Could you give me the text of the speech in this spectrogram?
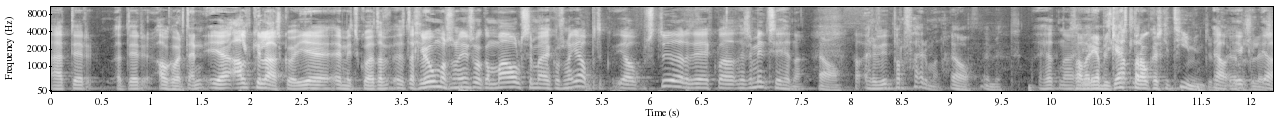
þetta er, þetta er ákvært en ég algjörlega sko, ég, einmitt sko þetta, þetta hljóma svona eins og eitthvað mál sem að eitthvað svona, já, já stuðar þið eitthvað þessi mynd sé hérna, já, þá erum við bara færum hana já, einmitt. Hérna, það var ég jafnvel gert kalla- bara á kannski tímyndum já, ég, já,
